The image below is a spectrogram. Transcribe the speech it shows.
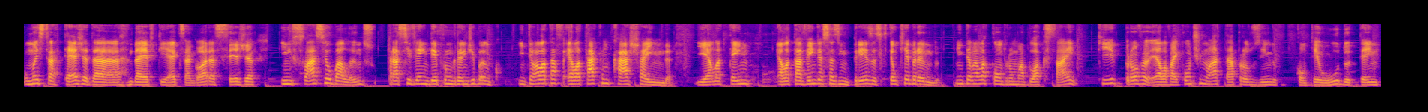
uma estratégia da, da FTX agora seja inflar seu balanço para se vender para um grande banco. Então ela tá, ela tá com caixa ainda e ela tem, ela tá vendo essas empresas que estão quebrando. Então ela compra uma BlockFi que prova, ela vai continuar tá produzindo conteúdo, tem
